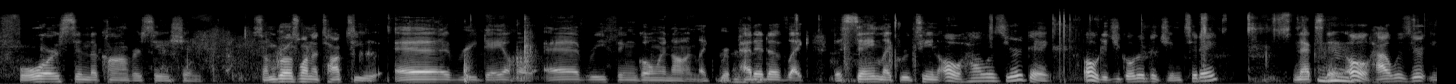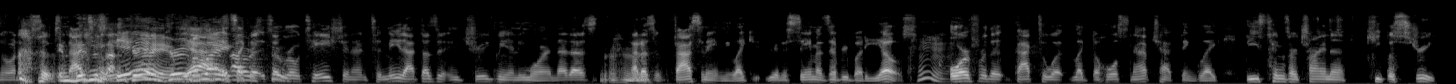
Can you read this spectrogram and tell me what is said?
forcing the conversation. Some girls want to talk to you every day about everything going on, like repetitive, like the same, like routine. Oh, how was your day? Oh, did you go to the gym today? Next day. Mhm. Oh, how was your? You know what I'm saying? So In that's business, like- Yeah, during, during yeah, the light it's like a, it's a rotation, and to me, that doesn't intrigue me anymore, and that does Mhm. that doesn't fascinate me. Like you're the same as everybody else Hmm. or for the back to what like the whole Snapchat thing. Like these things are trying to keep a streak.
